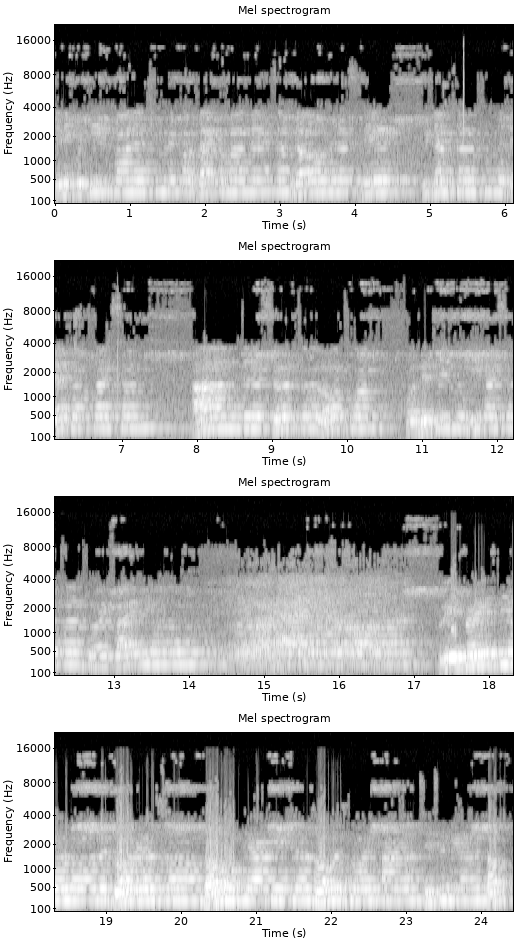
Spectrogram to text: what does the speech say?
Iniquities banished through the, thy commandments, and thou us make redemption through the death of thy Son. And us search for the lost one. For this reason we thy servants glorify thee, O Lord. We praise thee, O Lord, with glorious song. Thou whom the archangels always glorify and ceasing without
